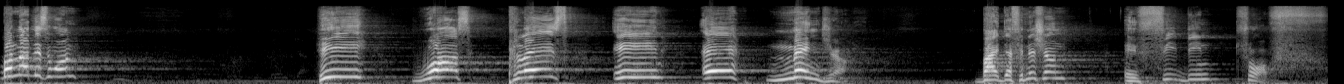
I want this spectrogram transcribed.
But not this one. He was placed in a manger. By definition, a feeding trough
